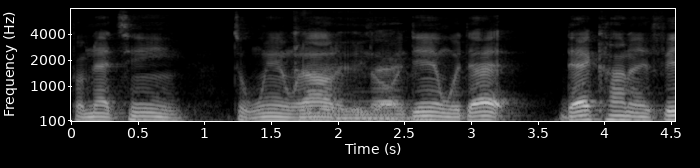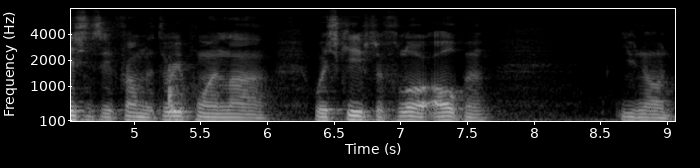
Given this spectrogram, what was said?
from that team to win without him you know and then with that that kind of efficiency from the three point line which keeps the floor open you know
